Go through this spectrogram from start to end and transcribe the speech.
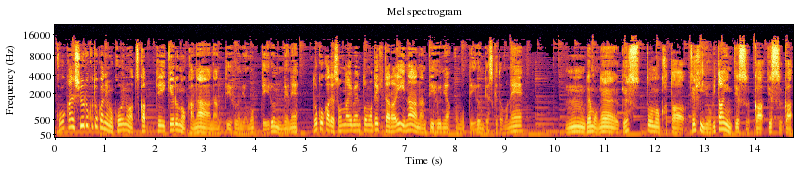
公開収録とかにもこういうのは使っていけるのかな、なんていうふうに思っているんでね、どこかでそんなイベントもできたらいいな、なんていうふうには思っているんですけどもね。うん、でもね、ゲストの方、ぜひ呼びたいんですが、ですが、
